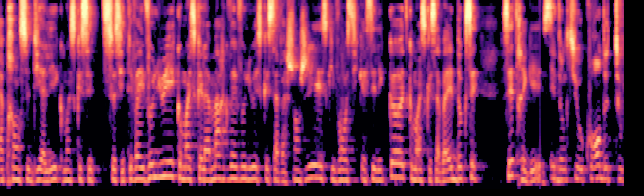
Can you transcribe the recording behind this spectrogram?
Après, on se dit, allez, comment est-ce que cette société va évoluer? Comment est-ce que la marque va évoluer? Est-ce que ça va changer? Est-ce qu'ils vont aussi casser les codes? Comment est-ce que ça va être? Donc, c'est, c'est très gai. Et donc, tu es au courant de tout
